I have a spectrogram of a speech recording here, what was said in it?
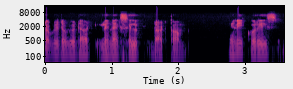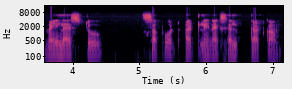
www.linuxhelp.com. Any queries, mail us to support at linuxhelp.com.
